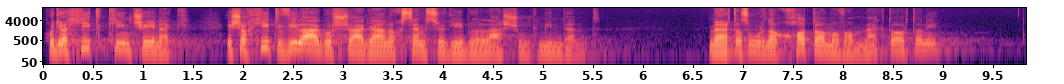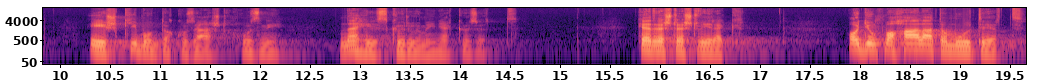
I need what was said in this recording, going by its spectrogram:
hogy a hit kincsének és a hit világosságának szemszögéből lássunk mindent. Mert az Úrnak hatalma van megtartani és kibontakozást hozni nehéz körülmények között. Kedves testvérek, Adjunk ma hálát a múltért,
